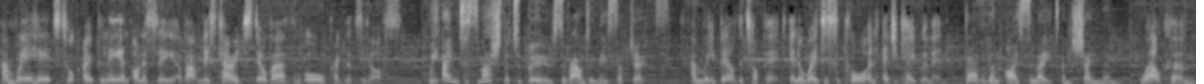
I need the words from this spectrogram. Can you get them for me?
And we're here to talk openly and honestly about miscarriage, stillbirth, and all pregnancy loss. We aim to smash the taboo surrounding these subjects and rebuild the topic in a way to support and educate women rather than isolate and shame them. Welcome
